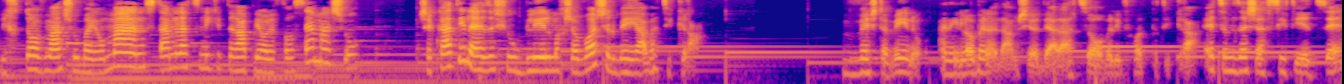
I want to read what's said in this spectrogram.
לכתוב משהו ביומן, סתם לעצמי כתרפיה, או לפרסם משהו, שקעתי לאיזשהו בליל מחשבות של באייה בתקרה. ושתבינו, אני לא בן אדם שיודע לעצור ולבהות בתקרה. עצם זה שעשיתי את זה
